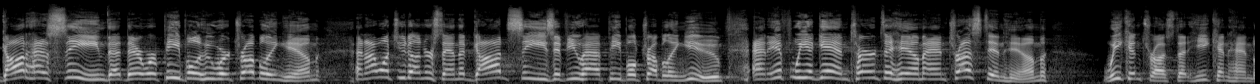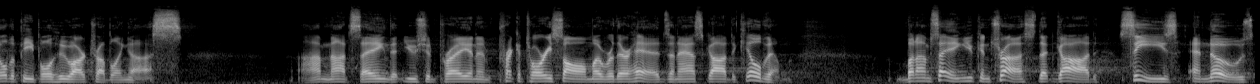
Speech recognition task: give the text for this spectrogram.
God has seen that there were people who were troubling him. And I want you to understand that God sees if you have people troubling you. And if we again turn to him and trust in him, we can trust that he can handle the people who are troubling us. I'm not saying that you should pray an imprecatory psalm over their heads and ask God to kill them. But I'm saying you can trust that God sees and knows,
